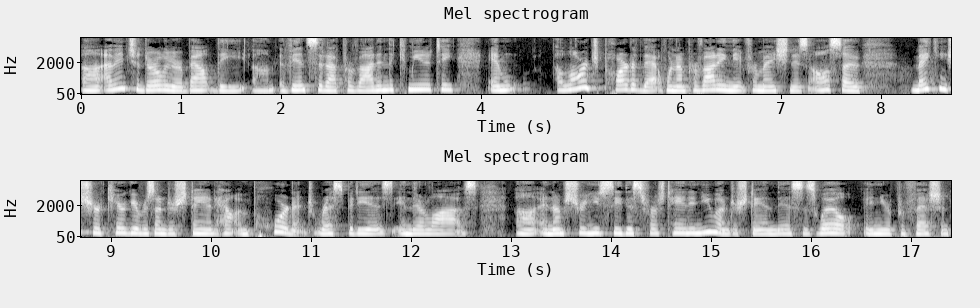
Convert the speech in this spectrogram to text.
Uh, I mentioned earlier about the um, events that I provide in the community, and a large part of that, when I'm providing the information, is also making sure caregivers understand how important respite is in their lives. Uh, and I'm sure you see this firsthand and you understand this as well in your profession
